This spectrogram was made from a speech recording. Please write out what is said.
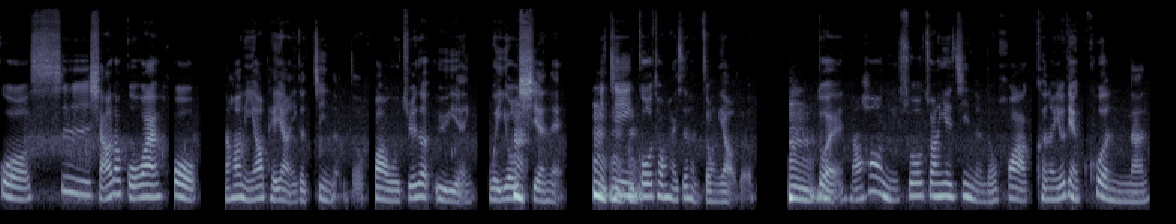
如果是想要到国外或，然后你要培养一个技能的话，我觉得语言为优先诶，毕竟沟通还是很重要的。嗯，对。然后你说专业技能的话，可能有点困难。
